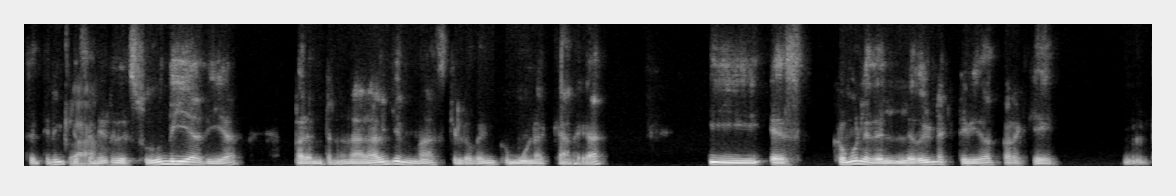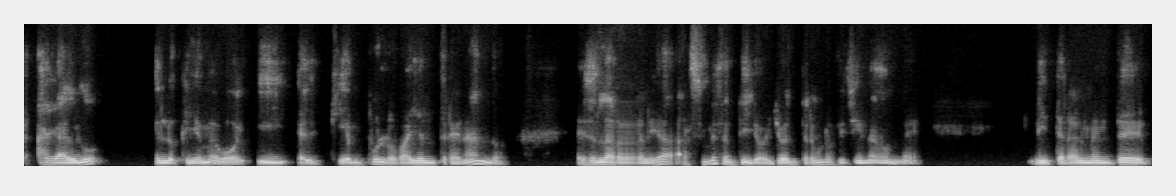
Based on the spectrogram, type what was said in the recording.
Se tienen que salir de su día a día para entrenar a alguien más que lo ven como una carga y es como le, le doy una actividad para que haga algo en lo que yo me voy y el tiempo lo vaya entrenando. Esa es la realidad. Así me sentí yo. Yo entré a una oficina donde literalmente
